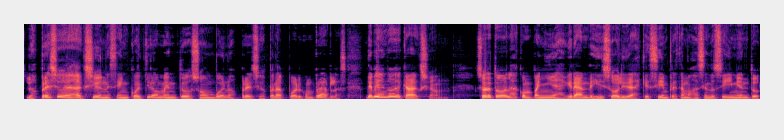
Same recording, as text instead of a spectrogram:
los precios de las acciones en cualquier momento son buenos precios para poder comprarlas, dependiendo de cada acción. Sobre todo las compañías grandes y sólidas que siempre estamos haciendo seguimiento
